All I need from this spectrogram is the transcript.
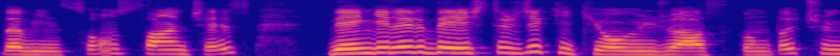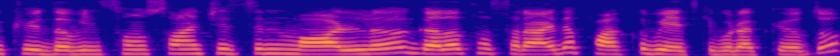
Davinson Sanchez. Dengeleri değiştirecek iki oyuncu aslında. Çünkü Davinson Sanchez'in varlığı Galatasaray'da farklı bir etki bırakıyordu.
